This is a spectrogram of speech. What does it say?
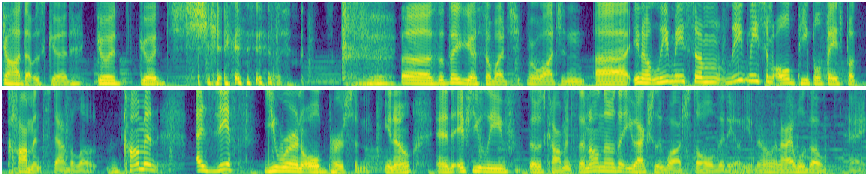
God, that was good. Good, good shit. uh, so thank you guys so much for watching. Uh, you know, leave me some, leave me some old people Facebook comments down below. Comment as if you were an old person, you know? And if you leave those comments, then I'll know that you actually watched the whole video, you know? And I will go, hey,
